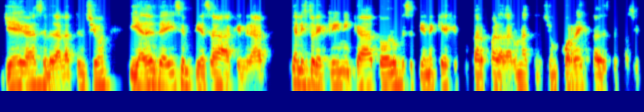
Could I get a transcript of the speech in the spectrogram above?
llega, se le da la atención y ya desde ahí se empieza a generar ya la historia clínica, todo lo que se tiene que ejecutar para dar una atención correcta de este paciente.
